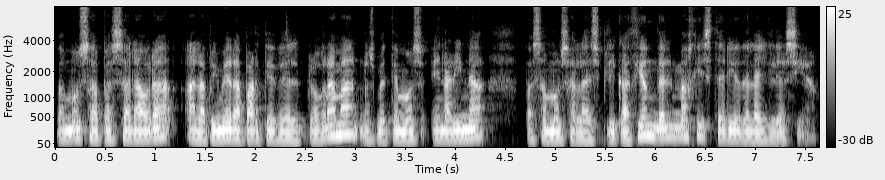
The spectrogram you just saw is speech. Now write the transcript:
vamos a pasar ahora a la primera parte del programa. Nos metemos en harina, pasamos a la explicación del magisterio de la Iglesia.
